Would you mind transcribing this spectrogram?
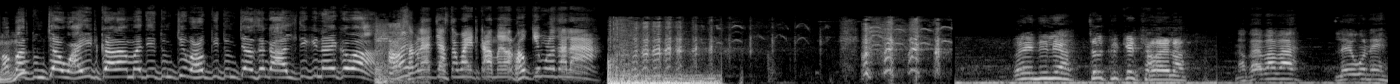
बाबा तुमच्या वाईट काळामध्ये तुमची भावकी तुमच्या संग आलती की नाही कवा? सगळ्यात जास्त वाईट काम आहे भाऊकीमुळे झाला. अय निल्या चल क्रिकेट खेळायला. नका बाबा लय ऊन आहे.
